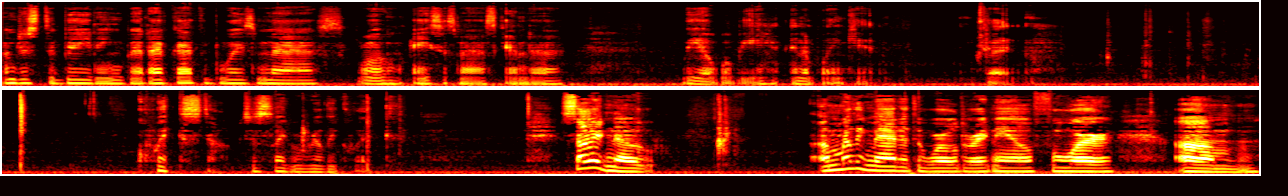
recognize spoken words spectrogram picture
I'm just debating, but I've got the boys' mask, well, Ace's mask, and uh, Leo will be in a blanket. But quick stop, just like really quick. Side note, I'm really mad at the world right now for um,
